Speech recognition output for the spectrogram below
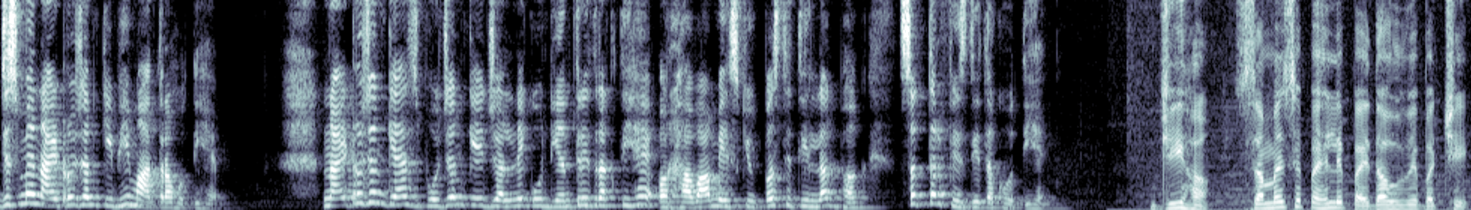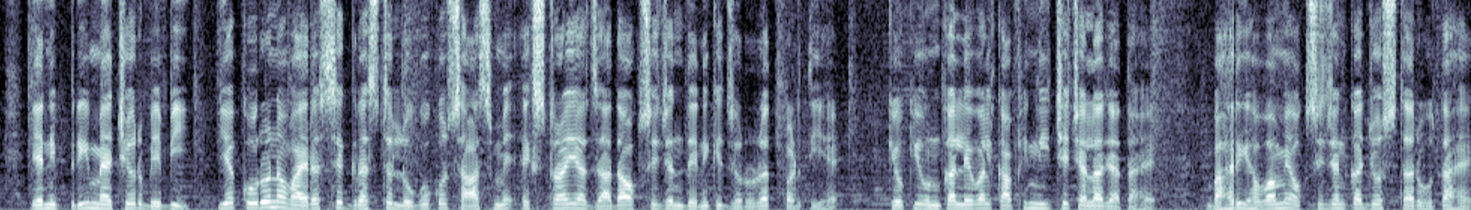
जिसमें नाइट्रोजन की भी मात्रा होती है। नाइट्रोजन गैस भोजन के जलने को नियंत्रित रखती है और हवा में इसकी उपस्थिति लगभग 70 फ़ीसदी तक होती है। जी हाँ समय से पहले पैदा हुए बच्चे, यानी प्री मैच्योर बेबी या कोरोना वायरस से ग्रस्त लोगों को सांस में एक्स्ट्रा या ज़्यादा ऑक्सीजन देने की ज़रूरत पड़ती है, क्योंकि उनका लेवल काफ़ी नीचे चला जाता है। बाहरी हवा में ऑक्सीजन का जो स्तर होता है,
